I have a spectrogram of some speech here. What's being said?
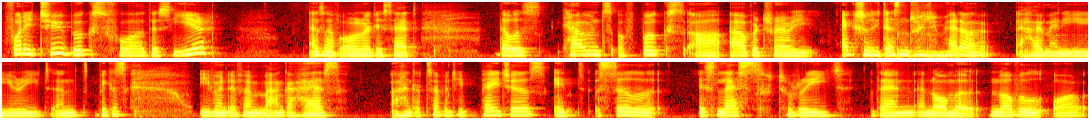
42 books for this year. As I've already said, those counts of books are arbitrary. Actually, doesn't really matter how many you read, and because even if a manga has 170 pages, it still is less to read than a normal novel or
